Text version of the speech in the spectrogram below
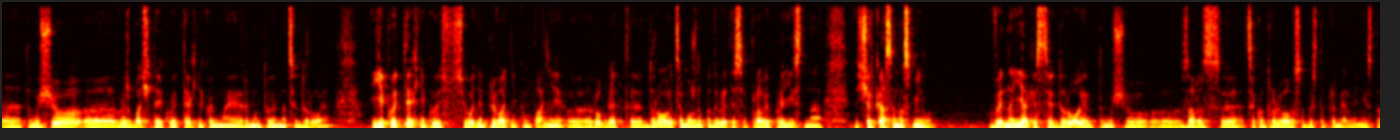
Е, Тому що е, ви ж бачите, якою технікою ми ремонтуємо ці дороги. Якою технікою сьогодні приватні компанії роблять дороги. Це можна подивитися правий проїзд на Черкаси на Сміло. Видно якість цієї дороги, тому що зараз це контролював особисто прем'єр-міністр.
